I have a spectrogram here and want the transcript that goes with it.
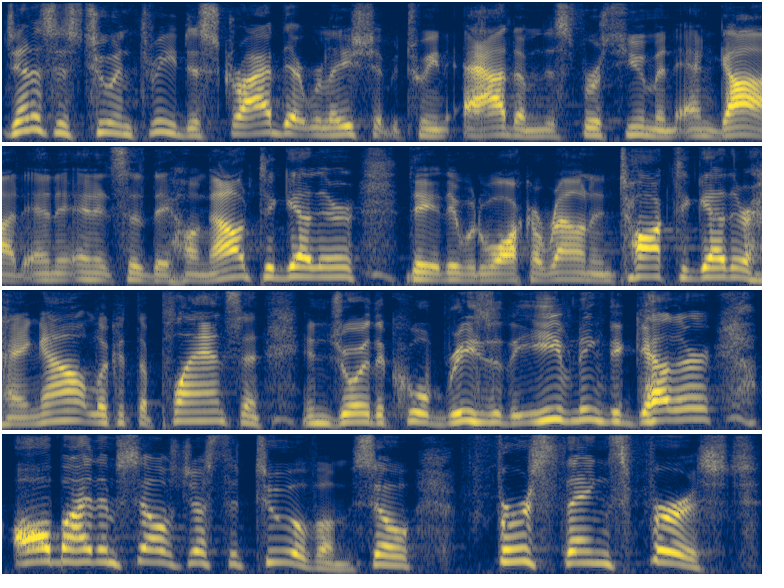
Genesis 2 and 3 describe that relationship between Adam, this first human, and God. And, and it says they hung out together. They, they would walk around and talk together, hang out, look at the plants, and enjoy the cool breeze of the evening together, all by themselves, just the two of them. So, first things first,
